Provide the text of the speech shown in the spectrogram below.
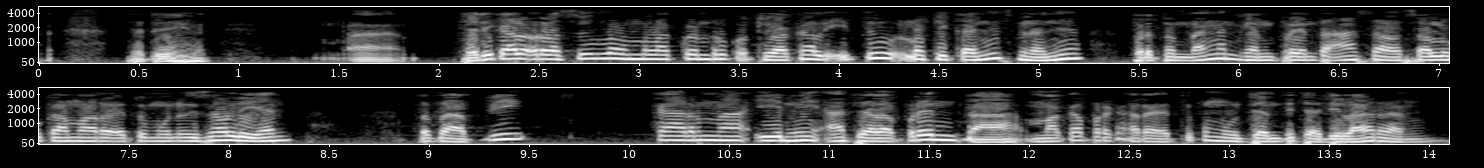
jadi nah, jadi kalau Rasulullah melakukan rukuk dua kali itu logikanya sebenarnya bertentangan dengan perintah asal. Selalu kamar itu menusali kan. Tetapi karena ini adalah perintah maka perkara itu kemudian tidak dilarang.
